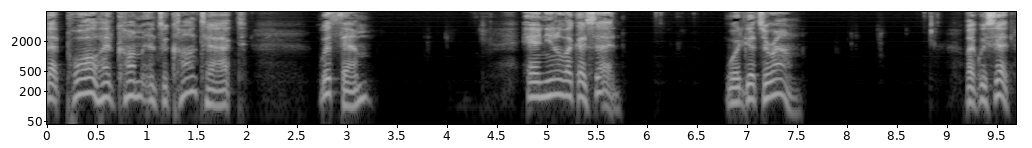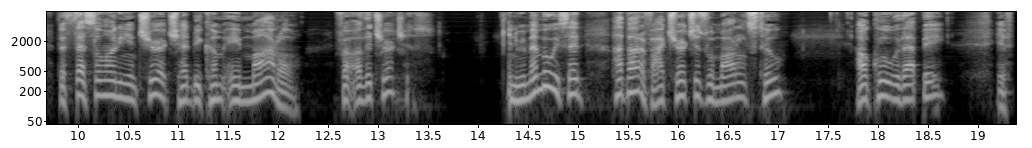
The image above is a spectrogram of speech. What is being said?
that Paul had come into contact with them. And, you know, like I said, word gets around. Like we said, the Thessalonian church had become a model for other churches. And remember we said, how about if our churches were models too? How cool would that be? If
